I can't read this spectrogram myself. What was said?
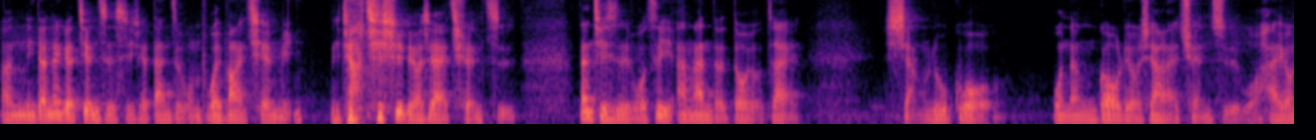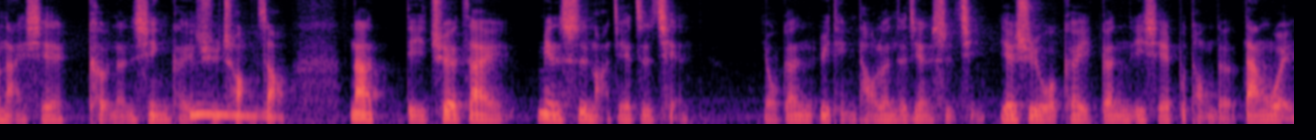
嗯，你的那个兼职实习的单子，我们不会帮你签名，你就继续留下来全职。”但其实我自己暗暗的都有在想，如果我能够留下来全职，我还有哪一些可能性可以去创造？那的确在面试马街之前。有跟玉婷讨论这件事情，也许我可以跟一些不同的单位，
